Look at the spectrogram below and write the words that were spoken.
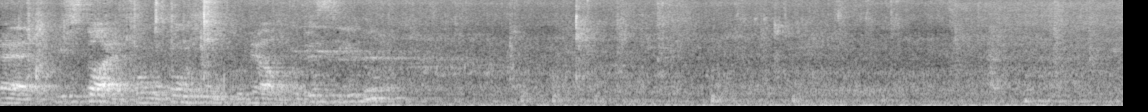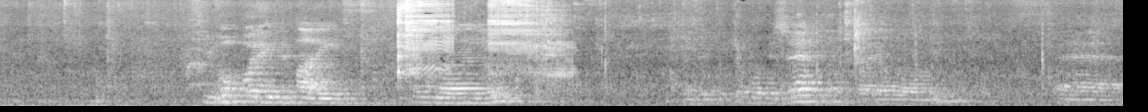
é, história como conjunto real acontecido. E vou pôr entre parênteses humano é o é,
